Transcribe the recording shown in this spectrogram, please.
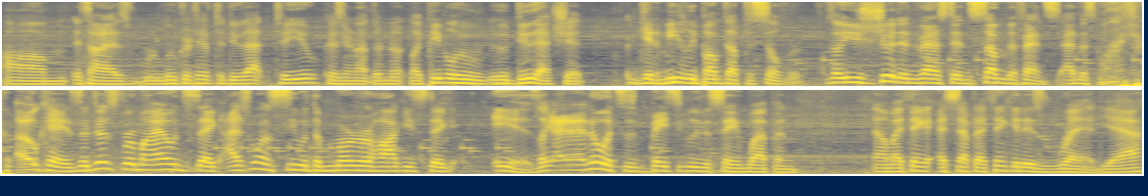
Um, it's not as lucrative to do that to you because you're not, they're like people who, who do that shit get immediately bumped up to silver. So you should invest in some defense at this point. okay, so just for my own sake, I just want to see what the murder hockey stick is. Like, I know it's basically the same weapon. Um, I think, except I think it is red, yeah?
